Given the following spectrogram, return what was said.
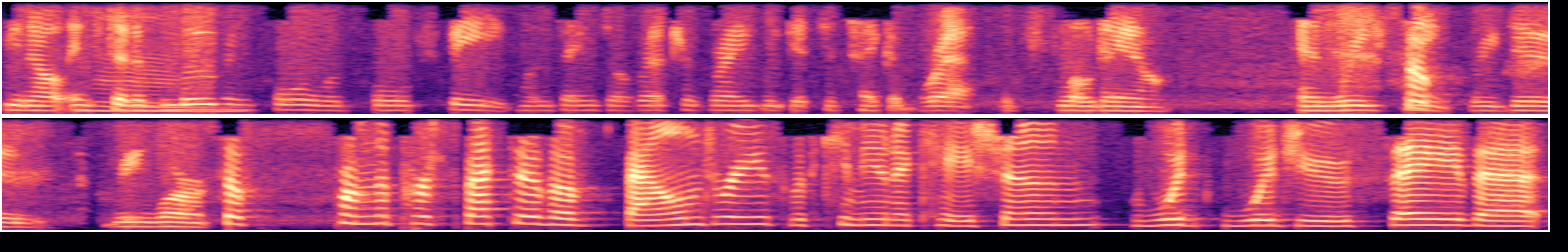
You know, instead mm. of moving forward full speed. When things are retrograde, we get to take a breath and slow down and rethink, so, redo, rework. So from the perspective of boundaries with communication, would would you say that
